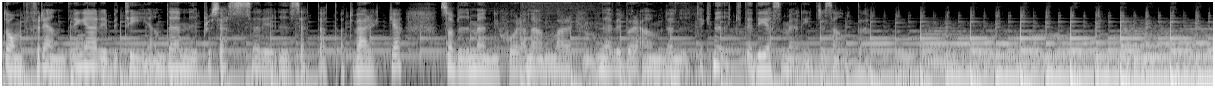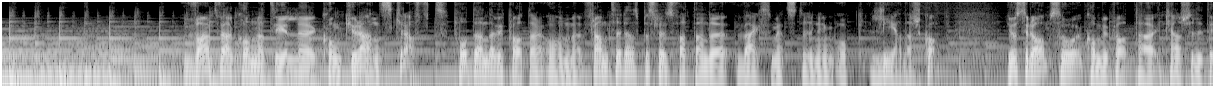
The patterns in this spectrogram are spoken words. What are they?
de förändringar i beteenden, i processer, i sätt att, att verka som vi människor anammar när vi börjar använda ny teknik. Det är det som är det intressanta. Varmt välkomna till eh, Konkurrenskraft, podden där vi pratar om framtidens beslutsfattande, verksamhetsstyrning och ledarskap. Just idag så kommer vi prata kanske lite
